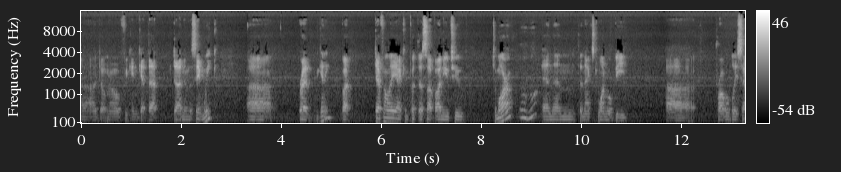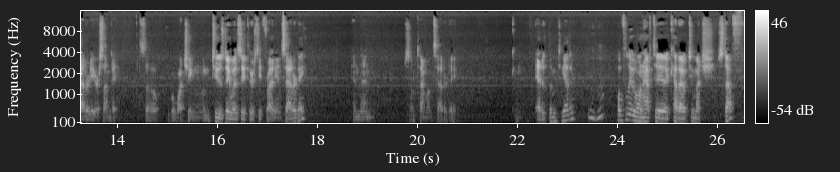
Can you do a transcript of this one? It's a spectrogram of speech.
Uh, I don't know if we can get that done in the same week, uh, right at the beginning, but definitely I can put this up on YouTube tomorrow Mm-hmm. and then the next one will be uh, probably Saturday or Sunday. So we're watching on Tuesday, Wednesday, Thursday, Friday, and Saturday, and then sometime on Saturday edit them together. Mm-hmm. Hopefully, we won't have to cut out too much stuff.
